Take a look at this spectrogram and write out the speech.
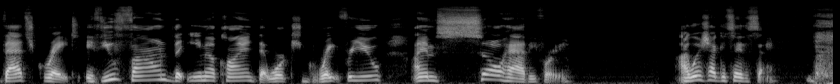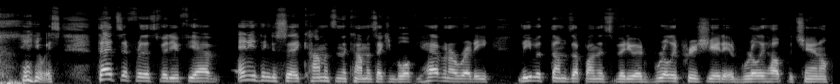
That's great. If you found the email client that works great for you, I am so happy for you. I wish I could say the same. Anyways, that's it for this video. If you have anything to say, comments in the comment section below. If you haven't already, leave a thumbs up on this video. I'd really appreciate it. It'd really help the channel.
